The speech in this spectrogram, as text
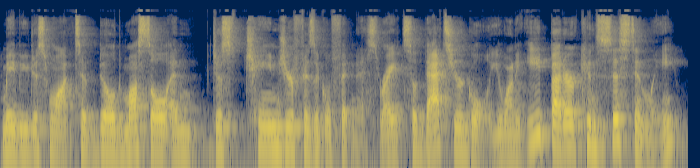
maybe you just want to build muscle and just change your physical fitness, right? So that's your goal. You want to eat better consistently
